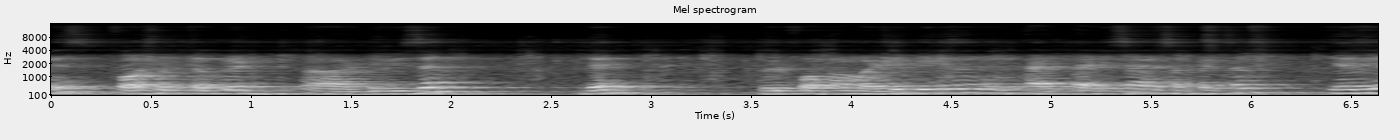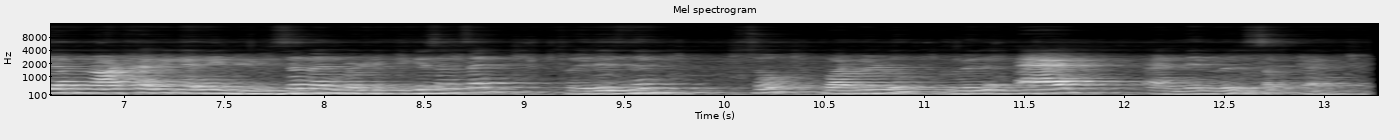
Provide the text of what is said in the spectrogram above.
Means first we'll calculate uh, division, then we will perform multiplication and addition and subtraction. Here we are not having any division and multiplication sign, so erase them. So what we will do? We will add and then we will subtract.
